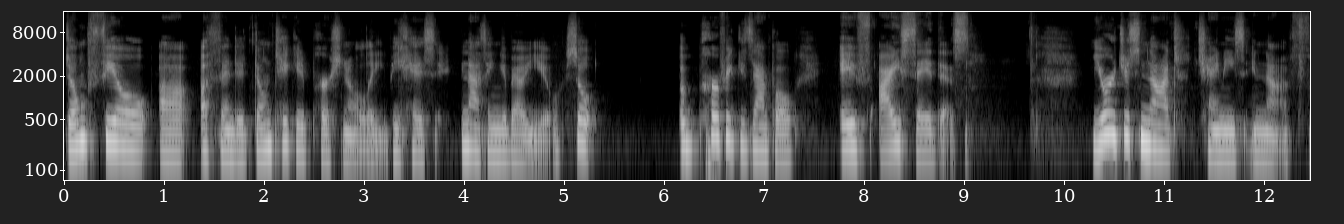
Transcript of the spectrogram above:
don't feel uh, offended. Don't take it personally because nothing about you. So a perfect example if i say this you're just not chinese enough.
